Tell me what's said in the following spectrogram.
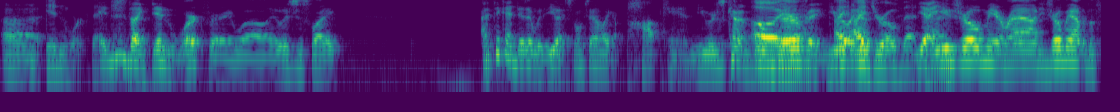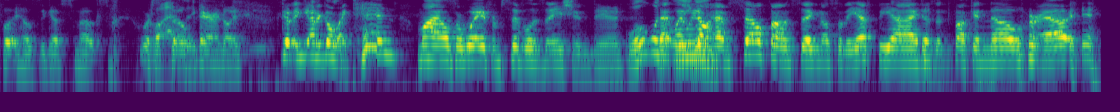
uh, It didn't work that it time. just like didn't work very well. It was just like, I think I did it with you. I smoked it out of like a pop can. You were just kind of Oh, observing. yeah. You were I, like I a- drove that yeah, time. you drove me around. You drove me out to the foothills to go smoke. 'cause we're so paranoid. Gotta gotta go like ten miles away from civilization, dude. Well, it wasn't that way we don't have cell phone signal, so the FBI doesn't fucking know we're out. Here.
